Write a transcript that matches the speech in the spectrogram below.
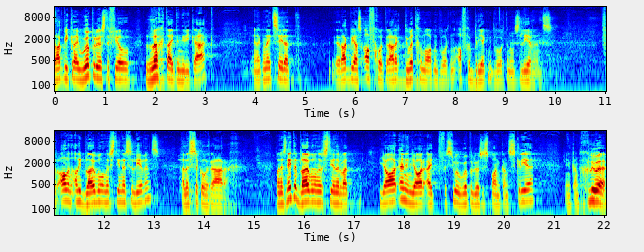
Rugby kry hopeloos te veel ligtyd in hierdie kerk. En ek wil net sê dat rugby as afgod regtig doodgemaak moet word en afgebreek moet word in ons lewens. Veral in al die Bluebell ondersteuners se lewens, hulle sukkel regtig. Want is net 'n Bluebell ondersteuner wat jaar in en jaar uit vir so 'n hopelose span kan skree en kan glo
